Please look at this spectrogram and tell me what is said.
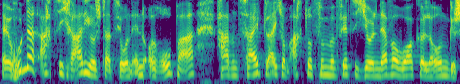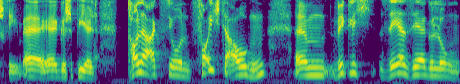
äh, 180 Radiostationen in Europa, haben zeitgleich um 8.45 Uhr You'll Never Walk Alone geschrieben, äh, äh, gespielt. Tolle Aktion, feuchte Augen, ähm, wirklich sehr, sehr gelungen.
